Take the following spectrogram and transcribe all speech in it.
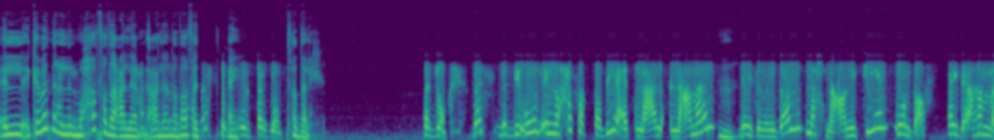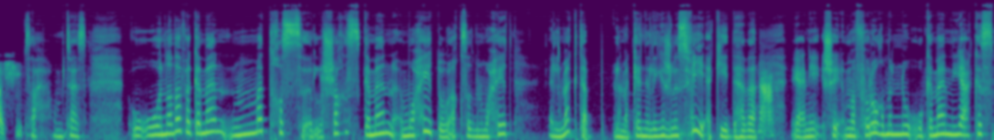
نعم. كمان المحافظة على على نظافة أي. تفضلي. باردون بس بدي أقول إنه حسب طبيعة العمل م. لازم نضل نحن قانتين ونضاف. هيدا أهم شيء صح ممتاز. والنظافة كمان ما تخص الشخص كمان محيطه. أقصد بالمحيط المكتب المكان اللي يجلس فيه أكيد. هذا نعم. يعني شيء مفروغ منه وكمان يعكس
